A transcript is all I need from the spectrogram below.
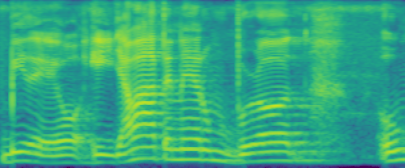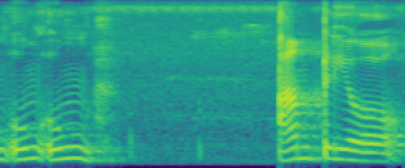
videos y ya vas a tener un broad, un, un, amplio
